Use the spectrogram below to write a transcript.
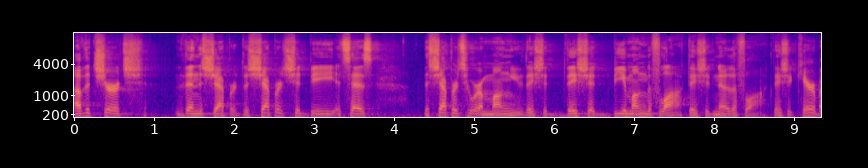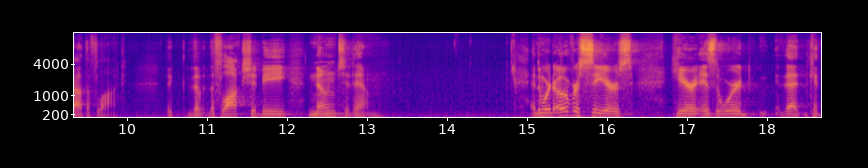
of the church than the shepherd. The shepherd should be, it says, the shepherds who are among you, they should, they should be among the flock. They should know the flock. They should care about the flock. The, the, the flock should be known to them. And the word overseers here is the word that can,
